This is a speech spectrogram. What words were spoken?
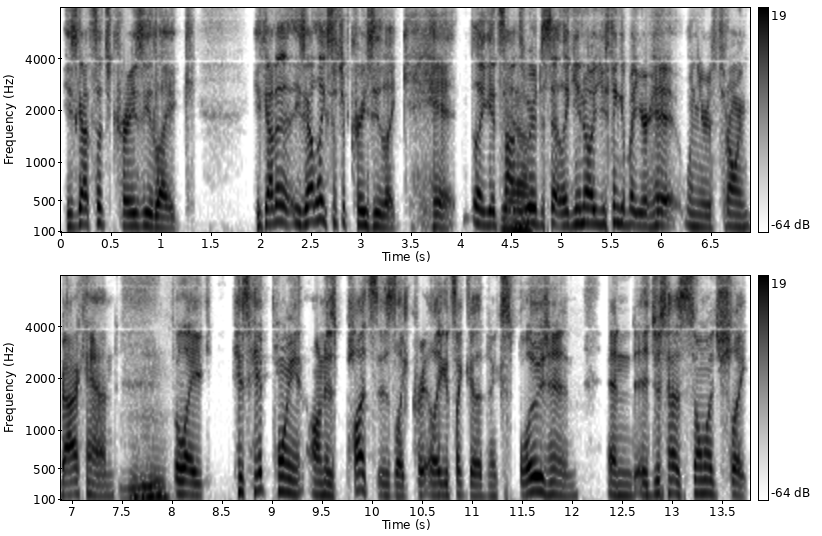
he's got such crazy like he's got a he's got like such a crazy like hit. Like it sounds Yeah. weird to say. Like you know, you think about your hit when you're throwing backhand, Mhm. but like his hit point on his putts is like cra- like it's like an explosion, and it just has so much like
